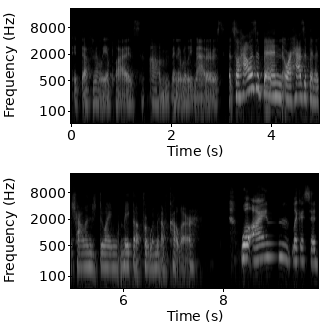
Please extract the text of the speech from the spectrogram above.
it definitely applies um, and it really matters. So, how has it been, or has it been a challenge doing makeup for women of color? Well, I'm, like I said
